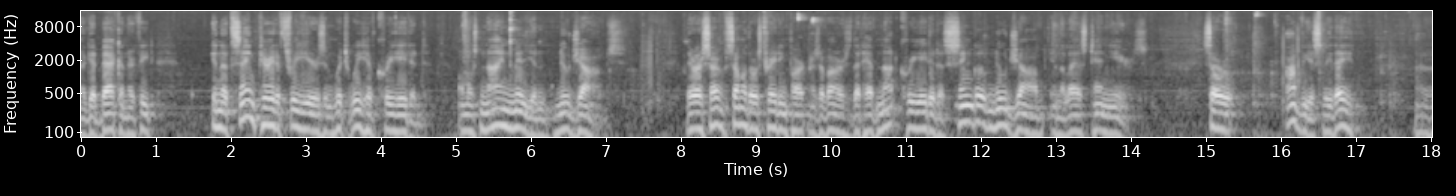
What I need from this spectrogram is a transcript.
uh, get back on their feet. In the same period of three years in which we have created almost 9 million new jobs, there are some, some of those trading partners of ours that have not created a single new job in the last 10 years. So obviously they, uh,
